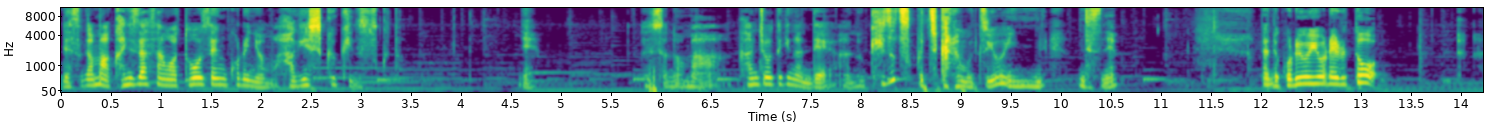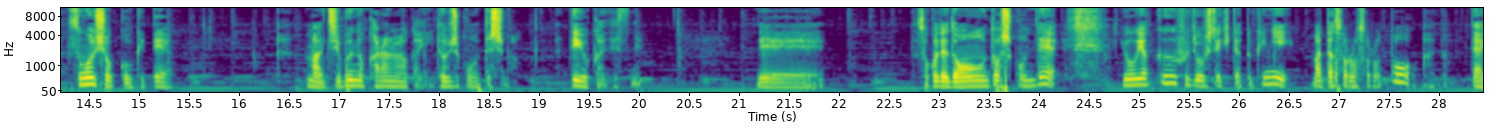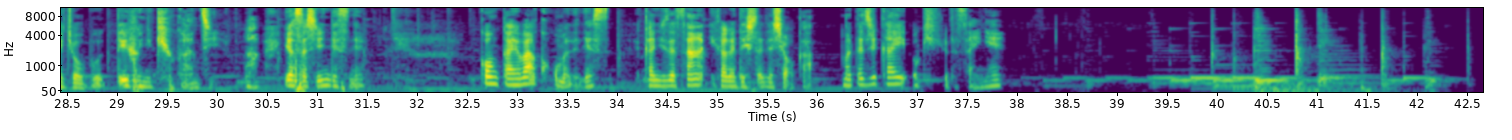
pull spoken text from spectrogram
ですがまあ蟹座さんは当然これにはもう激しく傷つくと。ね。そのまあ感情的なんであの傷つく力も強いんですね。なんでこれを言われるとすごいショックを受けてまあ自分の殻の中に閉じこもってしまうっていう感じですね。でそこでドーンと押し込んでようやく浮上してきた時にまたそろそろとあの大丈夫っていうふうに聞く感じ。優しいんですね。今回はここまでです。患者さんいかがでしたでしょうか？また次回お聴きくださいね。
